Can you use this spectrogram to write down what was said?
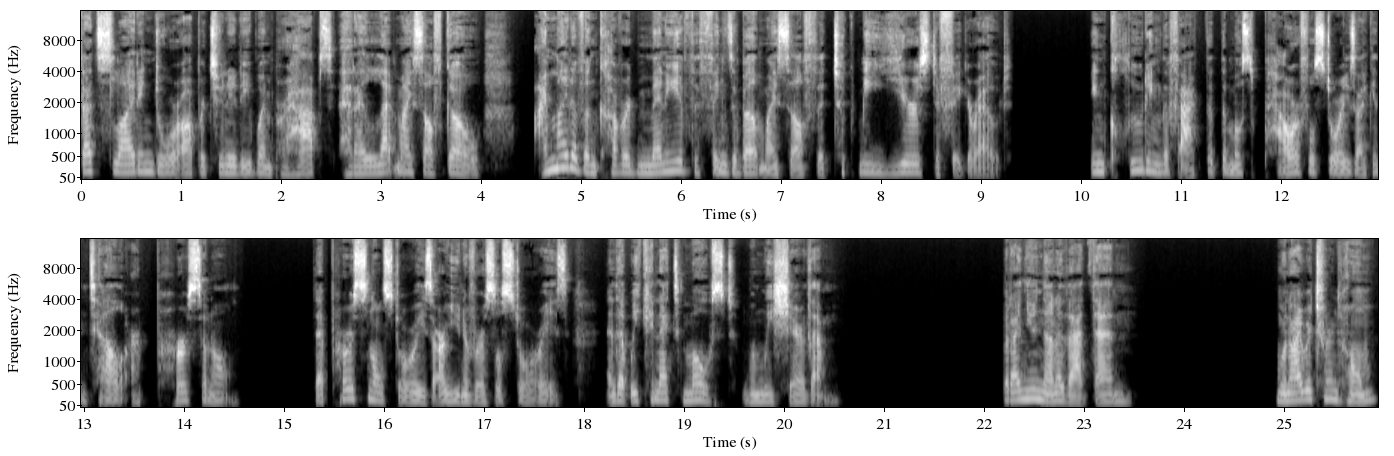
That sliding door opportunity when perhaps, had I let myself go, I might have uncovered many of the things about myself that took me years to figure out, including the fact that the most powerful stories I can tell are personal, that personal stories are universal stories, and that we connect most when we share them. But I knew none of that then. When I returned home,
